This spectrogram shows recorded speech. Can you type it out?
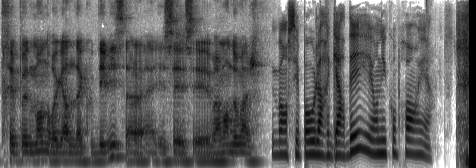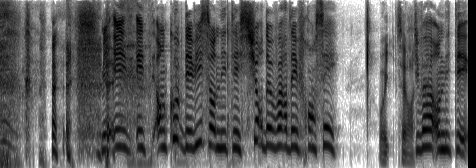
très peu de monde regarde la Coupe Davis et c'est vraiment dommage. Bon, on sait pas où la regarder et on n'y comprend rien. Mais et en Coupe Davis, on était sûr de voir des Français. Oui, c'est vrai. Tu vois, on était,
